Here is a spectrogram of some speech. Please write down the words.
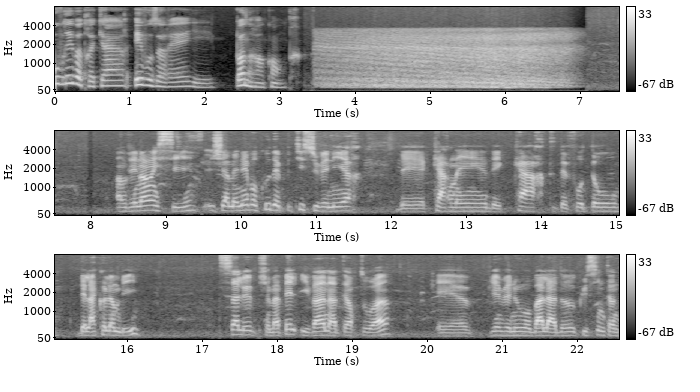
Ouvrez votre cœur et vos oreilles et bonne rencontre. En venant ici, j'ai amené beaucoup de petits souvenirs, des carnets, des cartes, des photos de la Colombie. Salut, je m'appelle Ivan Atertua et euh, bienvenue au balado Cuisine ton.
